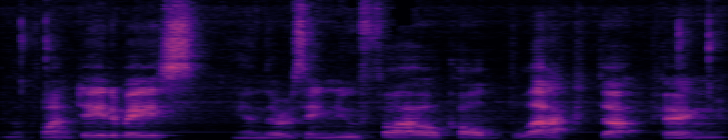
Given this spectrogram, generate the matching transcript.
in the font database, and there's a new file called black.ping.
